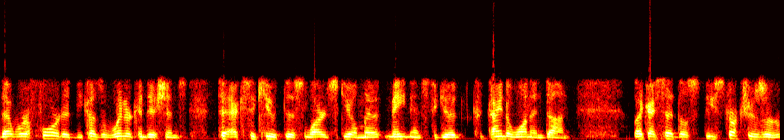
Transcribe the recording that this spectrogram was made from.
that we're afforded because of winter conditions to execute this large scale ma- maintenance to get kind of one and done. Like I said, those these structures are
